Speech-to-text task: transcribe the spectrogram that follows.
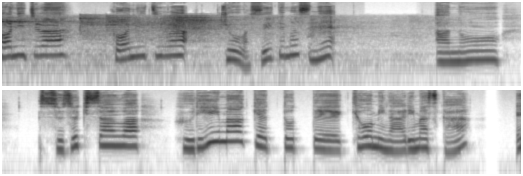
こんにちは。こんにちは。今日は空いてますね。あの、鈴木さんはフリーマーケットって興味がありますか？え？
